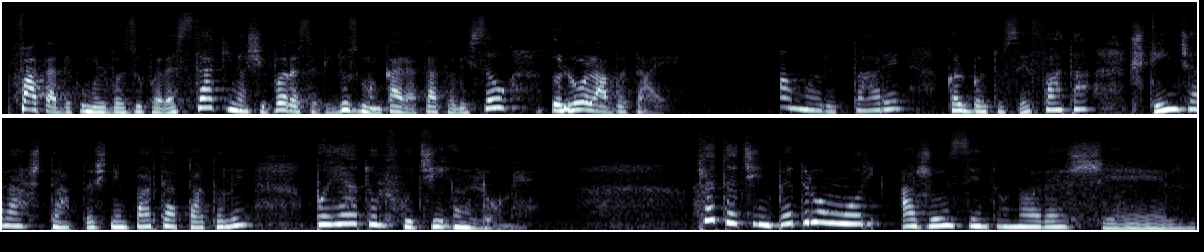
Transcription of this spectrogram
Fata de cum îl văzu fără strachină și fără să fi dus mâncarea tatălui său, îl luă la bătaie. Amărătare că îl bătuse fata, știind ce l-așteaptă și din partea tatălui, băiatul fugi în lume. Rătăcind pe drumuri, ajunse într-un orășel.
